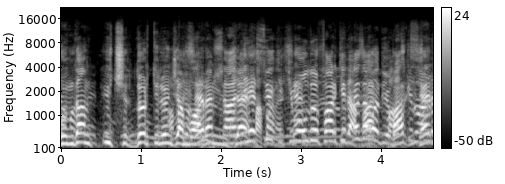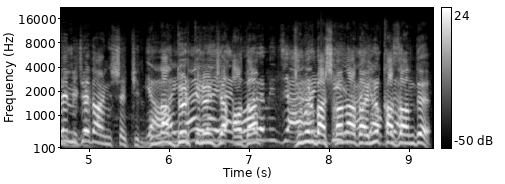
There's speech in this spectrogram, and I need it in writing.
Bundan 3 yıl, 4 yıl önce Muharrem müsaade İnce... et Bak, Diyor ki kim olduğu fark etmez ama diyor. bak, sen- Muharrem İnce de aynı şekil. Ya Bundan hayır, 4 yıl hayır, önce hayır, adam Muharrem İnce aynı Cumhurbaşkanı değil. adaylığını Ya bırak. kazandı.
